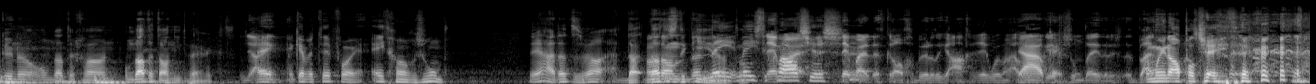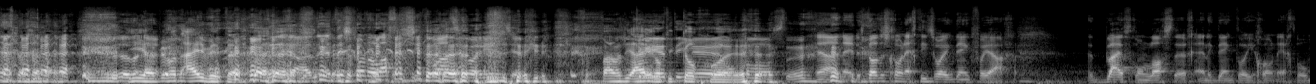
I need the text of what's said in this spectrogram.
kunnen omdat, er gewoon, omdat het al niet werkt. Ja, hey, ik heb een tip voor je. Eet gewoon gezond. Ja, dat is wel... Dat, dat dan, is de de key. nee, dan, meeste Nee, maar, kwaaltjes. nee, maar het kan gebeuren dat je aangegeven wordt aan Ja, elke oké. keer gezond eten. Dus het dan blijft moet je een appeltje eten. Hier heb je wat eiwitten. ja, het is gewoon een lastige situatie waarin je zit. Een paar van die eieren op je kop gooien. Ja, nee, dus dat is gewoon echt iets waar ik denk van ja, het blijft gewoon lastig. En ik denk dat je gewoon echt wel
